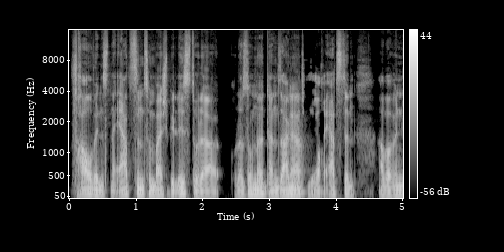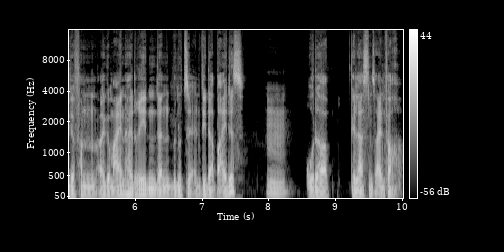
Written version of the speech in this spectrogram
Frau, wenn es eine Ärztin zum Beispiel ist oder, oder so, ne, dann sagen ja. wir natürlich auch Ärztin. Aber wenn wir von Allgemeinheit reden, dann benutzen wir entweder beides mhm. oder wir lassen es einfach,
